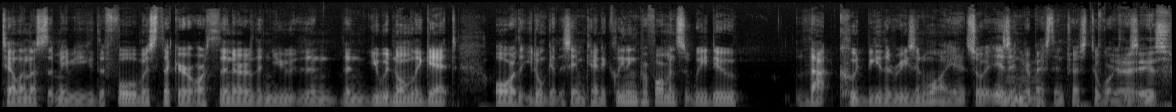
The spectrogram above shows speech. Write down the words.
telling us that maybe the foam is thicker or thinner than you than than you would normally get, or that you don't get the same kind of cleaning performance that we do. That could be the reason why. And So it is in your best interest to work Yeah, this it is.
